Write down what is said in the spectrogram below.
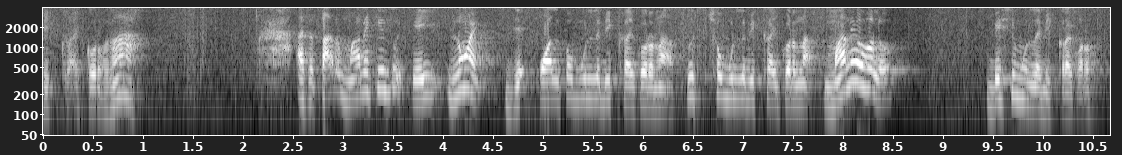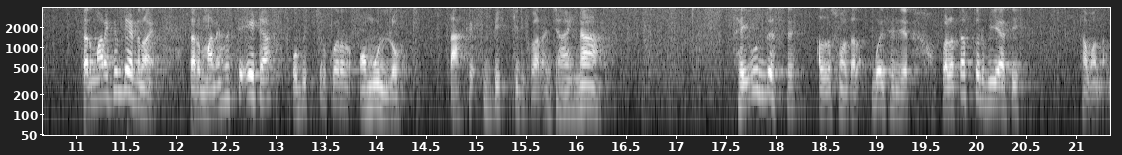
বিক্রয় করো না। আচ্ছা তার মানে কিন্তু এই নয় যে অল্প মূল্যে বিক্রয় করো না, তুচ্ছ মূল্যে বিক্রয় করো না, মানেও হলো বেশি মূল্যে বিক্রয় করো। তার মানে কিন্তু এটা নয়। তার মানে হচ্ছে এটা পবিত্র করার অমূল্য, তাকে বিক্রি করা যায় না। সেই উদ্দেশ্যে আল্লাহ সুমতাল বলছেন যে ওলা তাফতর বিয়াতি সামাদান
